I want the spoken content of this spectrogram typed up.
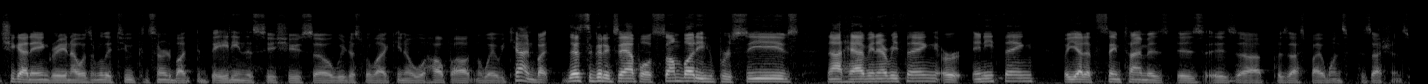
she got angry, and I wasn't really too concerned about debating this issue, so we just were like, you know, we'll help out in the way we can. But that's a good example of somebody who perceives not having everything or anything, but yet at the same time is, is, is uh, possessed by one's possessions.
